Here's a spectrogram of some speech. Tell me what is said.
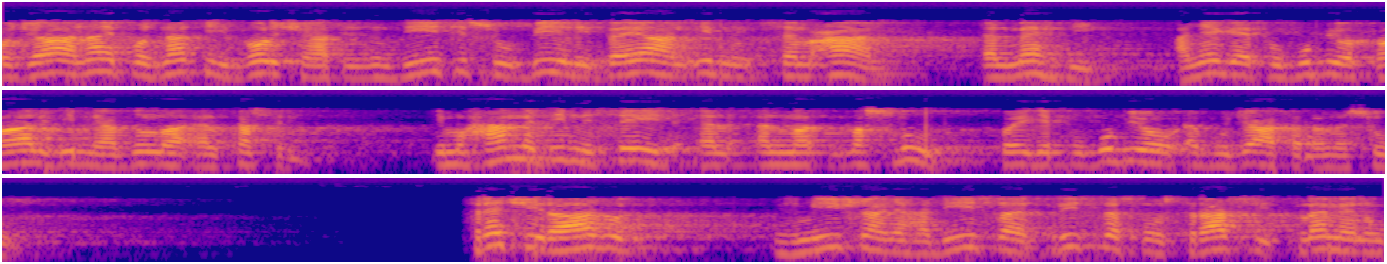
Ođa, najpoznatiji dvoličnjaci zindici su bili Bejan ibn Sem'an el-Mehdi, a njega je pogubio Khalid ibn Abdullah el-Kasri. I Muhammed ibn Sejid al-Maslud kojeg je pogubio Abu Džafar al-Masud. Treći razlog izmišljanja hadisa je pristrasnost rasi, plemenu,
